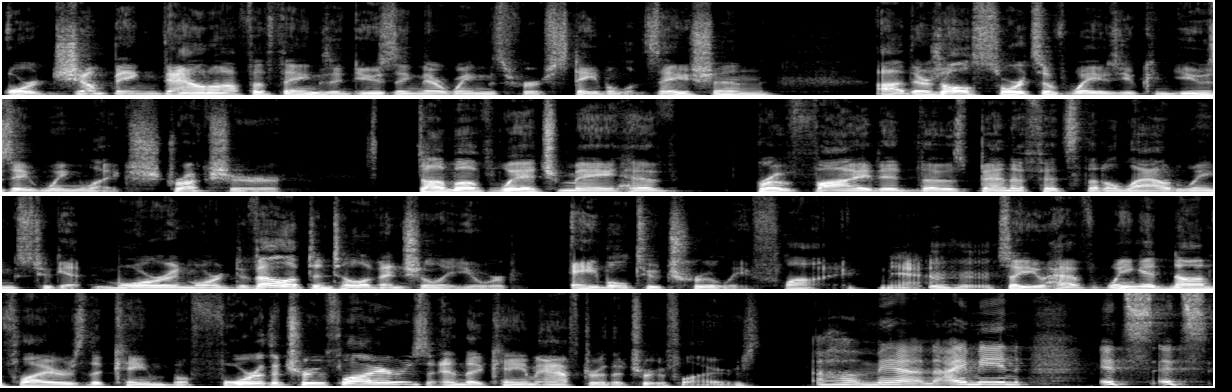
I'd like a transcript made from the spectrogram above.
or jumping down off of things and using their wings for stabilization uh, there's all sorts of ways you can use a wing like structure, some of which may have provided those benefits that allowed wings to get more and more developed until eventually you were able to truly fly. Yeah. Mhm. So you have winged non flyers that came before the true flyers and that came after the true flyers. Oh man, I mean, it's it's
